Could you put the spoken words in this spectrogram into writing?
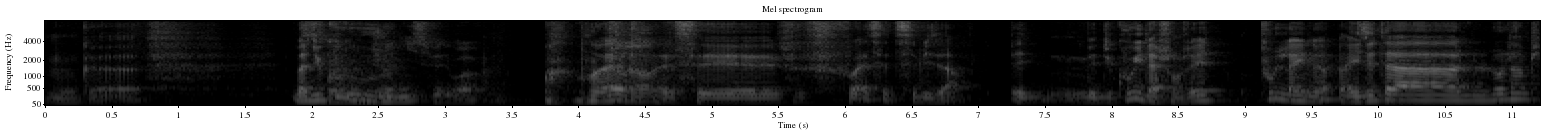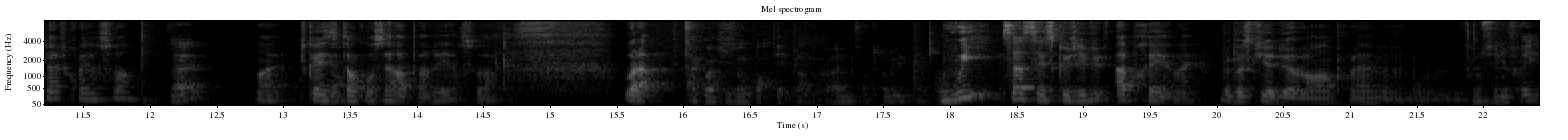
Donc, euh, bah du coup, Johnny suédois. ouais, c'est, ouais, c'est bizarre. Et, mais du coup, il a changé tout le line-up. Ils étaient à l'Olympia, je crois, hier soir. Ouais. Ouais. En tout cas, ils étaient en concert à Paris hier soir. Voilà. À quoi qu'ils ont porté plainte quand même contre lui. quoi. Oui, ça c'est ce que j'ai vu après, ouais. Parce qu'il y a dû avoir un problème. euh, Bon, C'est le fric.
